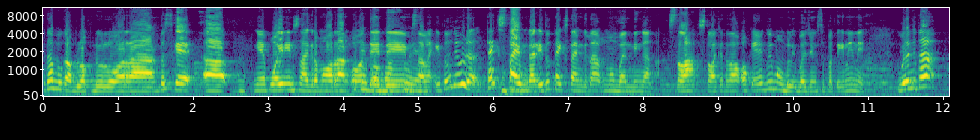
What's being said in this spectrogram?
Kita buka blog dulu orang. Terus kayak uh, ngepoin Instagram orang OTD ya? misalnya. Ya? itu aja udah text time kan? Itu text time kita membandingkan. Setelah setelah kita tahu oke okay, gue mau beli baju yang seperti ini nih. Kemudian kita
